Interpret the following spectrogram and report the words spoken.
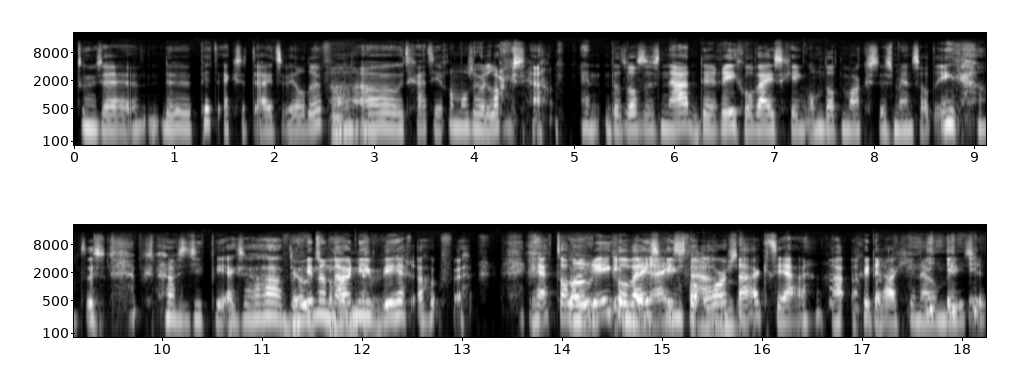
toen ze de pit exit uit wilde, van Ah. oh, het gaat hier allemaal zo langzaam. En dat was dus na de regelwijziging, omdat Max dus mensen had ingehaald. Dus volgens mij was GP echt zo, ah, begin er nou niet weer over. Je hebt al Gewoon een regelwijziging veroorzaakt. Ja, gedraag je nou een beetje.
